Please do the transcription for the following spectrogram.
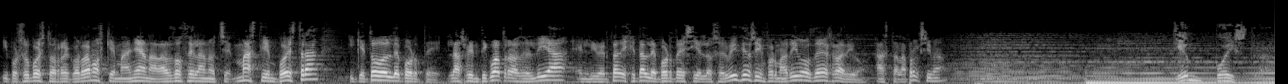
y por supuesto recordamos que mañana a las 12 de la noche más tiempo extra y que todo el deporte, las 24 horas del día en Libertad Digital Deportes y en los servicios informativos de Es Radio. Hasta la próxima. Tiempo extra.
